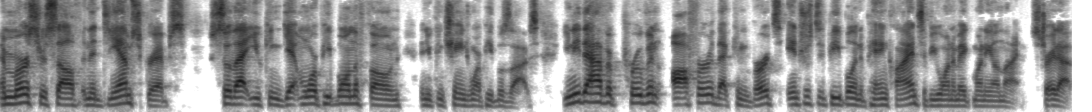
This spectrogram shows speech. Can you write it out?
immerse yourself in the DM scripts so that you can get more people on the phone and you can change more people's lives. You need to have a proven offer that converts interested people into paying clients if you want to make money online, straight up.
